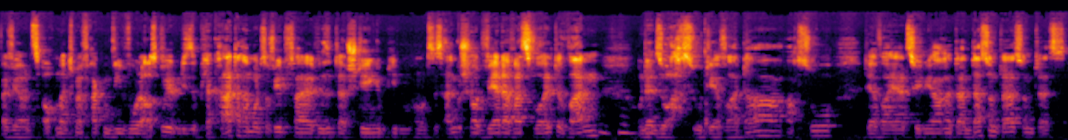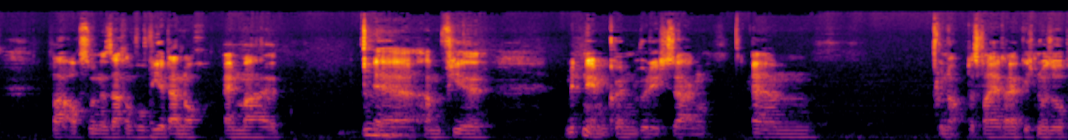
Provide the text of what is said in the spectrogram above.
weil wir uns auch manchmal fragten, wie wurde ausgewählt. Und diese Plakate haben uns auf jeden Fall, wir sind da stehen geblieben, haben uns das angeschaut, wer da was wollte, wann. Mhm. Und dann so, ach so, der war da, ach so, der war ja zehn Jahre dann das und das. Und das war auch so eine Sache, wo wir dann noch einmal mhm. äh, haben viel mitnehmen können, würde ich sagen. Ähm, genau, das war ja eigentlich nur so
